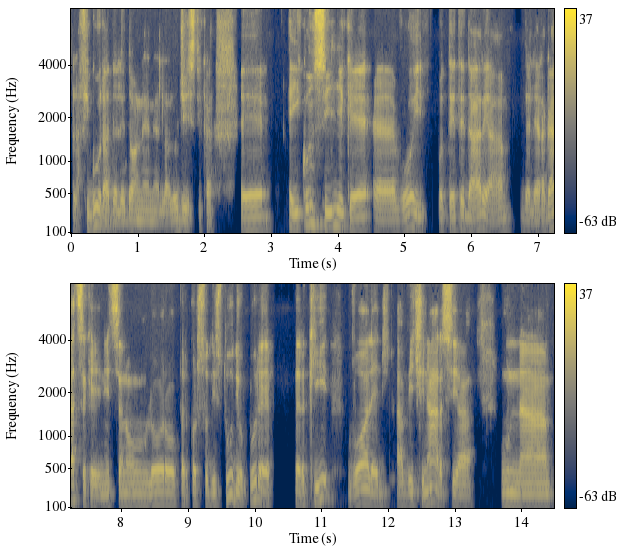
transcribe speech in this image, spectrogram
la, figura delle donne nella logistica. Eh, e i consigli che eh, voi potete dare a delle ragazze che iniziano un loro percorso di studio oppure per chi vuole avvicinarsi a una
